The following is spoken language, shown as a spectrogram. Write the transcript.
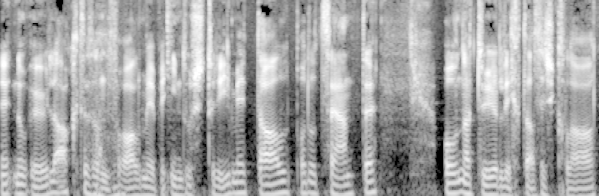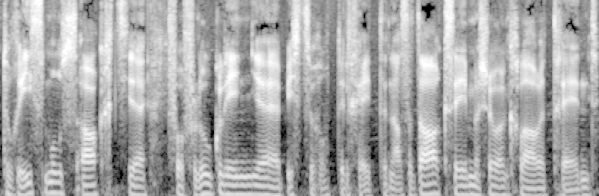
nicht nur Ölaktien, sondern vor allem eben Industriemetallproduzenten. Und natürlich, das ist klar, Tourismusaktien von Fluglinien bis zu Hotelketten. Also da sehen wir schon einen klaren Trend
